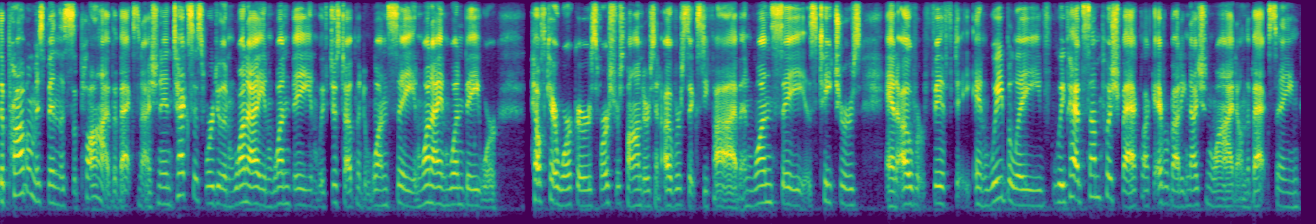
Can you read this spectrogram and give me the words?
The problem has been the supply of the vaccination. In Texas, we're doing 1A and 1B, and we've just opened a 1C. And 1A and 1B were healthcare workers, first responders, and over 65. And 1C is teachers and over 50. And we believe we've had some pushback, like everybody nationwide, on the vaccine,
